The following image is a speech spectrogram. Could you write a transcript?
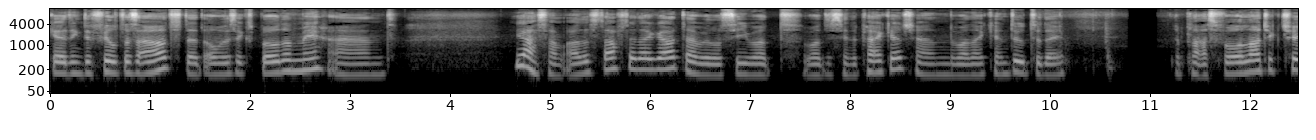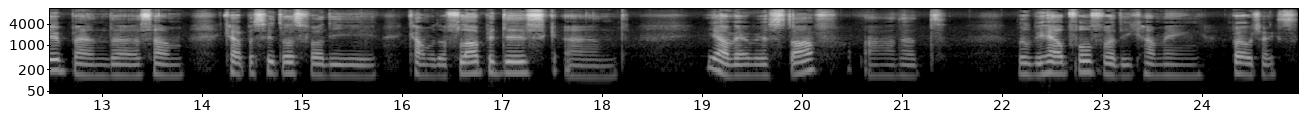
getting the filters out that always explode on me and yeah, some other stuff that I got. I will see what, what is in the package and what I can do today. A plus 4 logic chip and uh, some capacitors for the Commodore floppy disk and yeah, various stuff uh, that will be helpful for the coming projects.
